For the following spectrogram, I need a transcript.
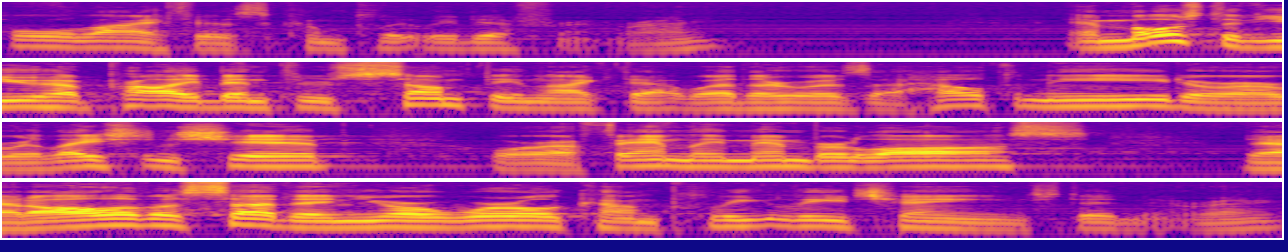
whole life is completely different, right? And most of you have probably been through something like that, whether it was a health need or a relationship or a family member loss, that all of a sudden your world completely changed, didn't it, right?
